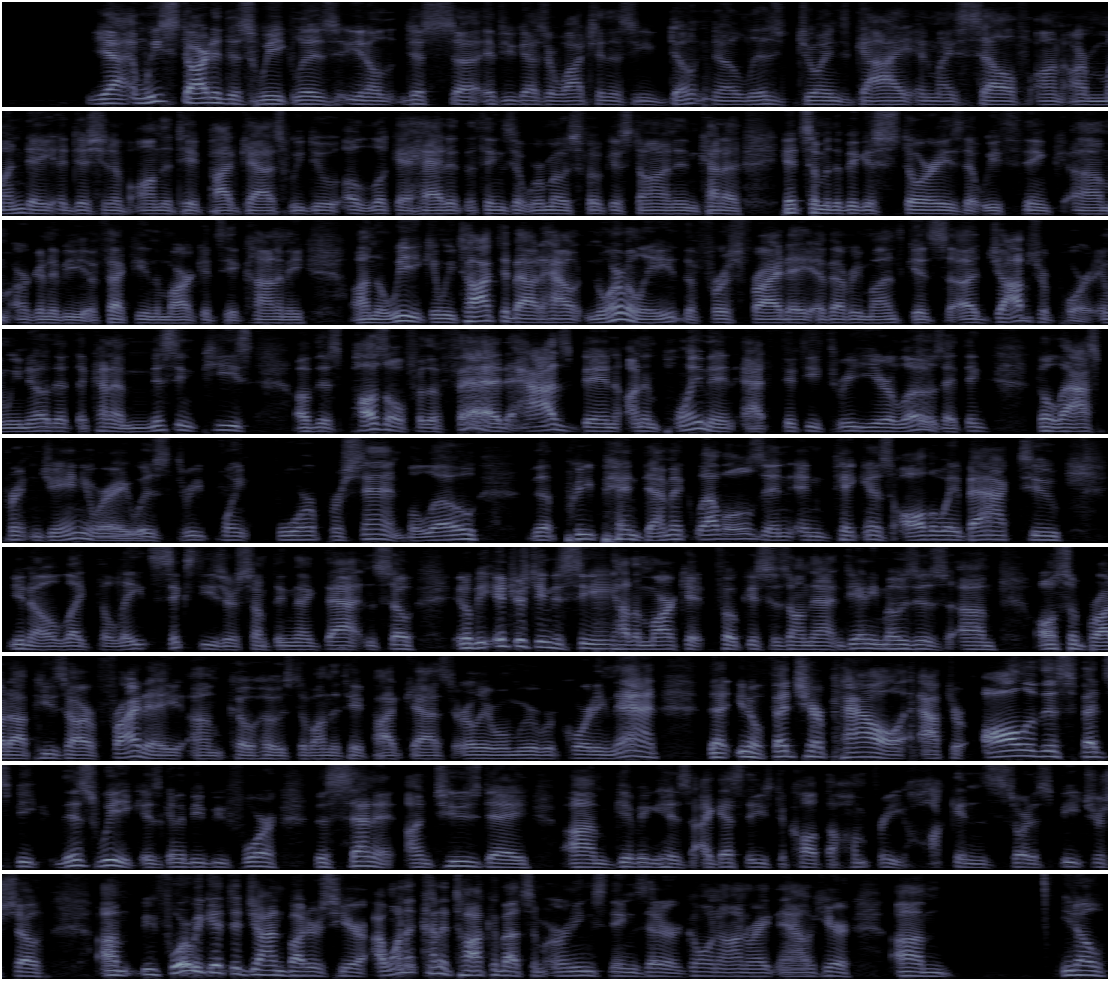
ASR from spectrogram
Yeah, and we started this week, Liz. You know, just uh, if you guys are watching this and you don't know, Liz joins Guy and myself on our Monday edition of On the Tape podcast. We do a look ahead at the things that we're most focused on and kind of hit some of the biggest stories that we think um, are going to be affecting the markets, the economy on the week. And we talked about how normally the first Friday of every month gets a jobs report, and we know that the kind of missing piece of this puzzle for the Fed has been unemployment at 53 year lows. I think the last print in January was was 3.4% below the pre-pandemic levels and and taking us all the way back to you know like the late 60s or something like that. And so it'll be interesting to see how the market focuses on that. And danny moses um, also brought up he's our friday um, co-host of on the tape podcast earlier when we were recording that that you know fed chair powell after all of this fed speak this week is going to be before the senate on tuesday um, giving his i guess they used to call it the humphrey hawkins sort of speech or so. Um, before we get to john butters here i want to kind of talk about some earnings things that are going on right now here. Um, you know,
